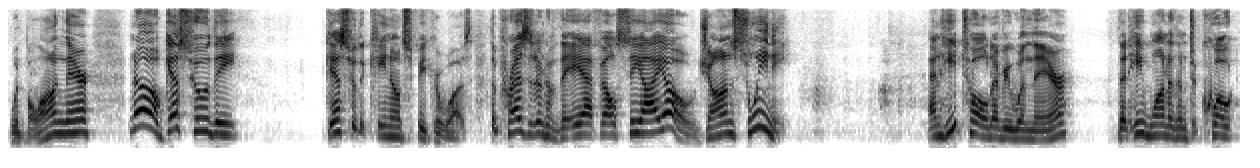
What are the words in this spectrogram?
would belong there? No, guess who the guess who the keynote speaker was? The president of the AFL-CIO, John Sweeney. And he told everyone there that he wanted them to quote,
